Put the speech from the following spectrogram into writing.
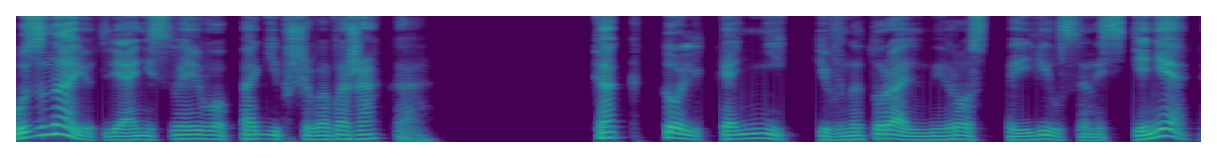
Узнают ли они своего погибшего вожака? Как только Никки в натуральный рост появился на стене,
